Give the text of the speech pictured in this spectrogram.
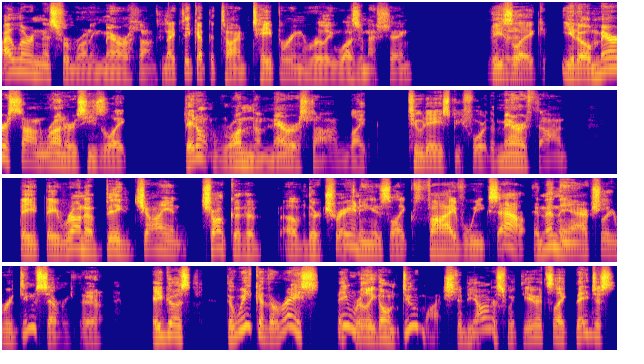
I learned this from running marathons. And I think at the time, tapering really wasn't a thing. He's mm-hmm. like, you know, marathon runners, he's like, they don't run the marathon like two days before the marathon. They they run a big giant chunk of the of their training is like five weeks out, and then they actually reduce everything. Yeah. He goes, the week of the race, they really don't do much. To be honest with you, it's like they just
